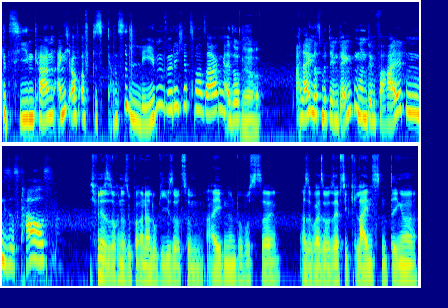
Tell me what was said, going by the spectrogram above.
beziehen kann. Eigentlich auf, auf das ganze Leben, würde ich jetzt mal sagen. Also ja. allein das mit dem Denken und dem Verhalten, dieses Chaos, ich finde, das ist auch eine super Analogie so zum eigenen Bewusstsein. Also, weil so selbst die kleinsten Dinge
